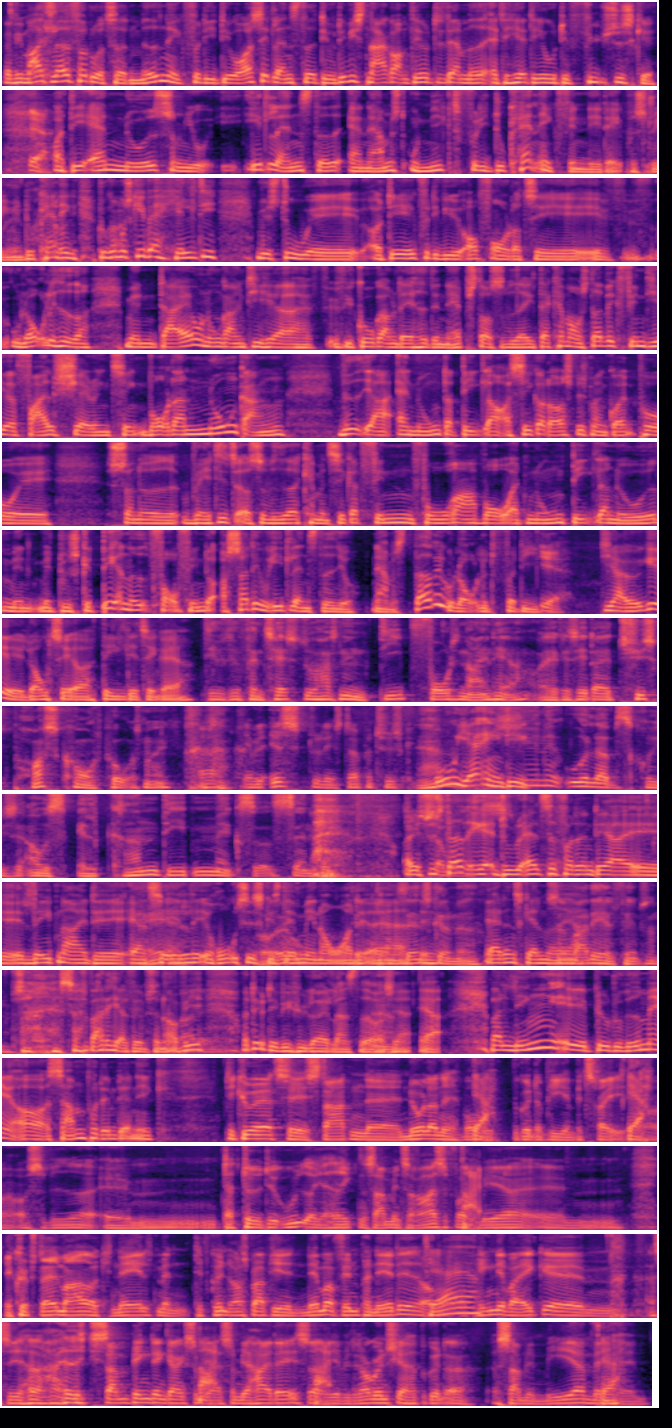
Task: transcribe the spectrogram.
Men vi er meget glade for, at du har taget den med, Nick, fordi det er jo også et eller andet sted, det er jo det, vi snakker om, det er jo det der med, at det her, det er jo det fysiske. Ja. Og det er noget, som jo et eller andet sted er nærmest unikt, fordi du kan ikke finde det i dag på streaming. Du kan, ikke, du kan måske være heldig, hvis du, øh, og det er ikke, fordi vi opfordrer til øh, ulovligheder, men der er jo nogle gange de her, i gode gamle dage hed det Napster og så videre, ikke? der kan man jo stadigvæk finde de her file-sharing ting, hvor der er nogle gange, ved jeg, er nogen, der deler, og sikkert også, hvis man går ind på øh, sådan noget Reddit og så videre, kan man sikkert finde en fora, hvor at nogen deler noget, men, men du skal derned for at finde det, og så er det jo et eller andet sted jo nærmest stadigvæk ulovligt, fordi Ja. de har jo ikke lov til at dele det, tænker jeg. Det er jo det er fantastisk, du har sådan en Deep 49 her, og jeg kan se, der er et tysk postkort på og sådan noget, ikke? Ja. Jeg vil elske, at du læste op på tysk. Ja. Uh, ja, egentlig. Schöne Urlaubsgrüße aus El Grande Mexo Center. Og jeg synes stadigvæk, at du altid får den der uh, late night uh, RTL ja. erotiske Jo, jo. stemme ind over Den- der. den- ja, den det- skal med. Ja, den skal med, ja. var det i 90'erne. Så, så var det i 90'erne, og, vi, og det er jo det, vi hylder et eller andet sted ja. også, ja. ja. Hvor længe øh, blev du ved med at samle på dem der, Nick? Det gjorde jeg til starten af nullerne, hvor Ja. det begyndte at blive MP3 Ja. og, og så videre. Øhm, der døde det ud, og jeg havde ikke den samme interesse for Nej. det mere. Øhm, jeg købte stadig meget originalt, men det begyndte også bare at blive nemmere at finde på nettet, og, Ja, ja. og pengene var ikke... Øhm, altså, jeg havde, havde ikke de samme penge dengang, som Nej. jeg, som jeg har i dag, så Nej. jeg ville nok ønske, at jeg havde begyndt at, at samle mere, men... Ja. Øhm,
